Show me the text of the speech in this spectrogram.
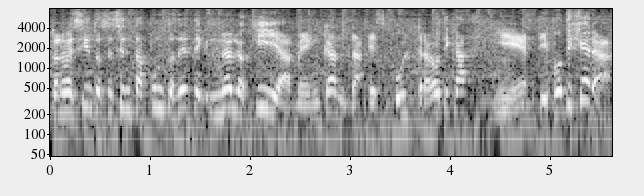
con 960 puntos de tecnología. Me encanta, es ultra gótica y es tipo tijera.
